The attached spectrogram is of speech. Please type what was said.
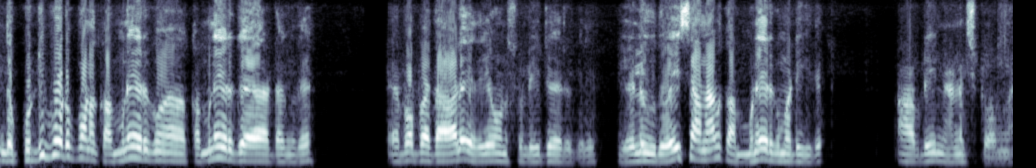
இந்த குட்டி போட்ட பூனை கம்முனே இருக்கும் கம்முனே இருக்காட்டங்குது எப்போ பார்த்தாலும் எதையோ ஒன்று சொல்லிகிட்டே இருக்குது. எழுபது வயசு ஆனாலும் கம்முனே இருக்க மாட்டேங்குது. அப்படின்னு நினச்சிக்கோங்க.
